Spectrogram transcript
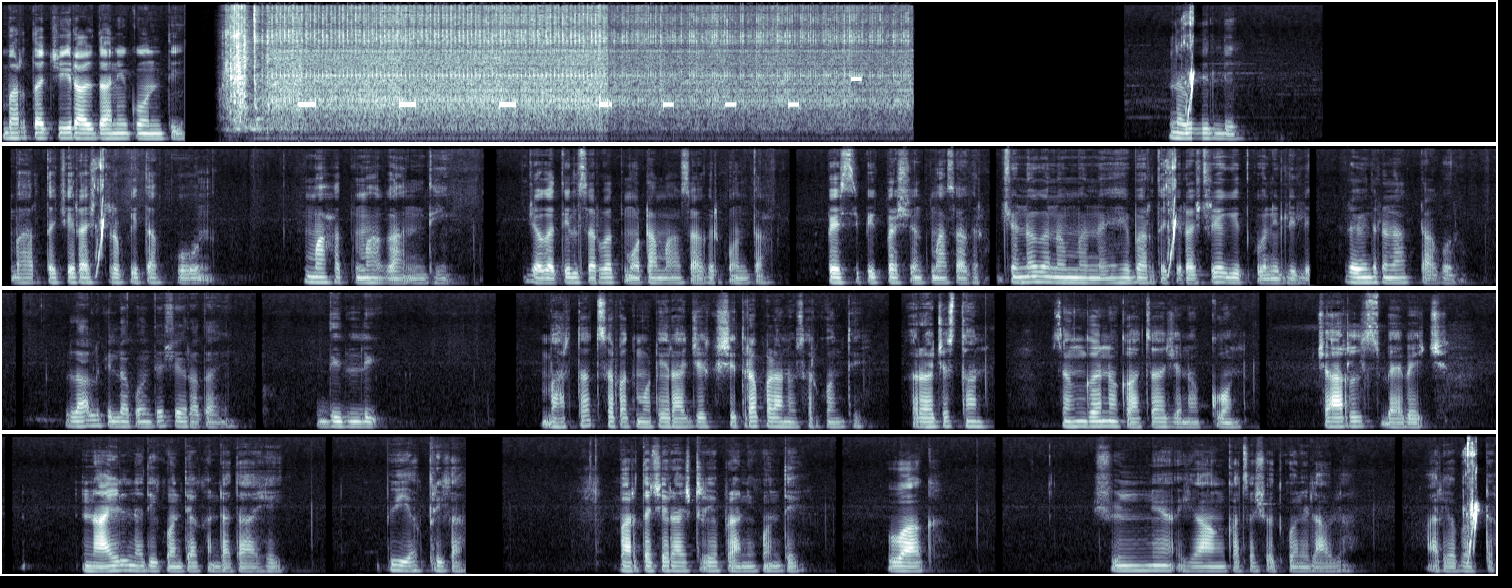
भारताची राजधानी कोणती? नवी दिल्ली. भारताचे राष्ट्रपिता कोण? महात्मा गांधी. जगातील सर्वात मोठा महासागर कोणता? पॅसिफिक प्रशांत महासागर. जनगणमन मन हे भारताचे राष्ट्रीय गीत कोणी लिहिले? रवींद्रनाथ टागोर. लाल किल्ला कोणत्या शहरात आहे? दिल्ली. भारतात सर्वात मोठे राज्य क्षेत्रफळानुसार कोणते? राजस्थान. संगणकाचा जनक कोण? Charles Babbage. नाईल नदी कोणत्या खंडात आहे? B Africa. भारताचे राष्ट्रीय प्राणी कोणते? वाघ. शून्य या अंकाचा शोध कोणी लावला? आर्यभट्ट.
